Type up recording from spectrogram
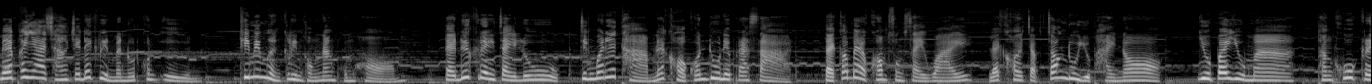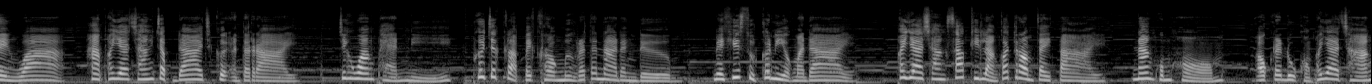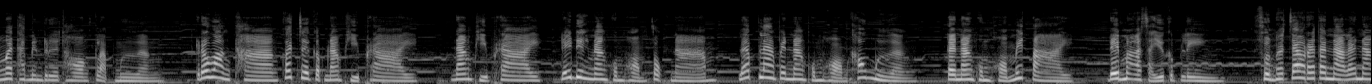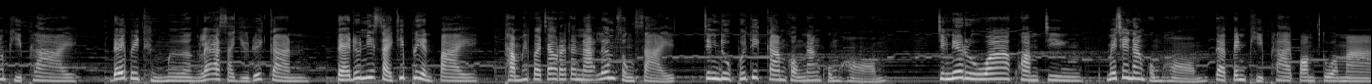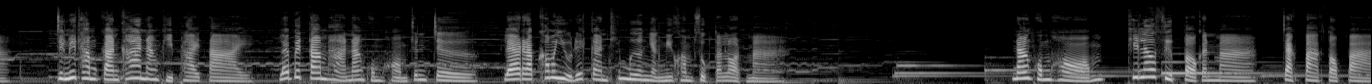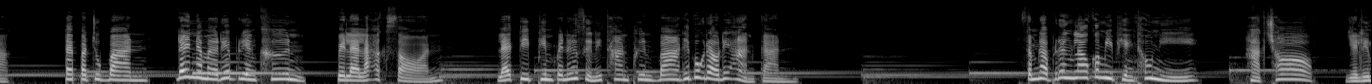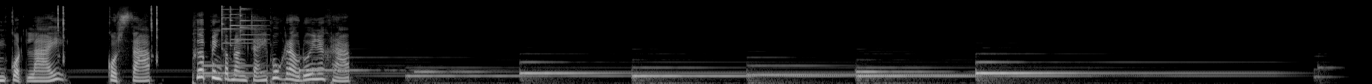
แม้พญาช้างจะได้กลิ่นมนุษย์คนอื่น ที่ไม่เหมือนกลิ่นของนางผมหอม แต่ด้วยเกรงใจลูกจึงไม่ได้ถามและขอค้นดูในปราสาท แต่ก็แบกความสงสัยไว้ และคอยจับจ้องดูอยู่ภายนอก อยู่ไปอยู่มา ทั้งคู่เกรงว่า หากพญาช้างจับได้จะเกิดอันตราย จึงวางแผนหนีเพื่อจะกลับไปครองเมืองรัตนาดังเดิม ในที่สุดก็หนีออกมาได้พญาช้างทราบทีหลังก็ตรอมใจตายนางผมหอม เอากระดูกของพญาช้างมาทำเป็นเรือทองกลับเมือง ระหว่างทางก็เจอกับนางผีพราย นางผีพรายได้ดึงนางผมหอมตกน้ำและแปลงเป็นนางผมหอมเข้าเมือง แต่นางผมหอมไม่ตาย ได้มาอาศัยอยู่กับลิง ส่วนพระเจ้ารัตนาและนางผีพราย ได้ไปถึงเมืองและอาศัยอยู่ด้วยกัน แต่ด้วยนิสัยที่เปลี่ยนไปทำให้พระเจ้ารัตนาเริ่มสงสัย จึงดูพฤติกรรมของนางผมหอม จึงได้รู้ว่าความจริงไม่ใช่นางผมหอม แต่เป็นผีพลายปลอมตัวมา จึงได้ทำการฆ่านางผีพลายตาย และไปตามหานางผมหอมจนเจอ และรับเข้ามาอยู่ด้วยกันที่เมืองอย่างมีความสุขตลอดมา นางผมหอมที่เล่าสืบต่อกันมาจากปากต่อปาก แต่ปัจจุบันได้นำมาเรียบเรียงขึ้น เป็นลายลักษณ์อักษร และตีพิมพ์เป็นหนังสือนิทานพื้นบ้านให้พวกเราได้อ่านกันสำหรับเรื่องเล่าก็มีเพียงเท่านี้ หากชอบ อย่าลืมกดไลค์ กดซับ เพื่อเป็นกำลังใจให้พวกเราด้วยนะครับ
